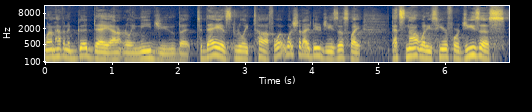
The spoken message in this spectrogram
When I'm having a good day, I don't really need you, but today is really tough. What, what should I do, Jesus? Like, that's not what he's here for. Jesus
